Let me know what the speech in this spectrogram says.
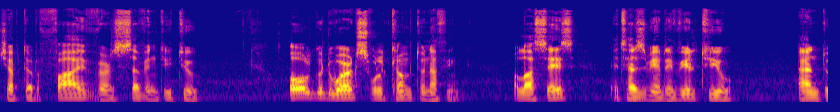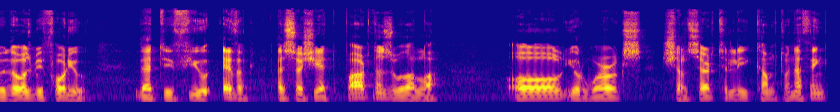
Chapter 5, verse 72. All good works will come to nothing. Allah says, It has been revealed to you and to those before you that if you ever associate partners with Allah, all your works shall certainly come to nothing,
